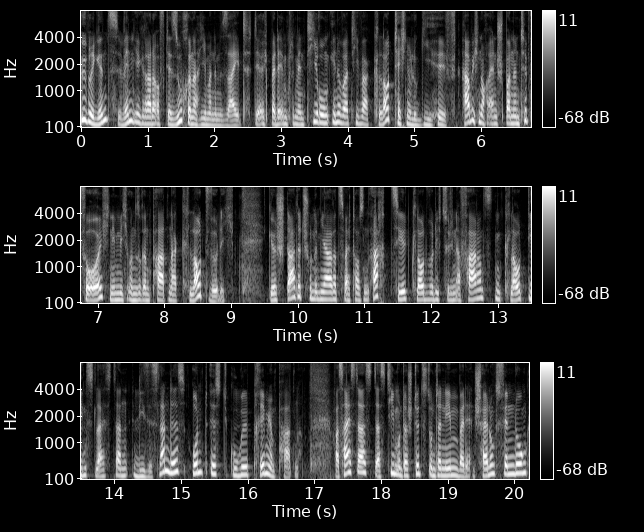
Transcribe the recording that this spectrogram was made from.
Übrigens, wenn ihr gerade auf der Suche nach jemandem seid, der euch bei der Implementierung innovativer Cloud-Technologie hilft, habe ich noch einen spannenden Tipp für euch, nämlich unseren Partner Cloudwürdig. Gestartet schon im Jahre 2008, zählt Cloudwürdig zu den erfahrensten Cloud-Dienstleistern dieses Landes und ist Google Premium-Partner. Was heißt das? Das Team unterstützt Unternehmen bei der Entscheidungsfindung,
